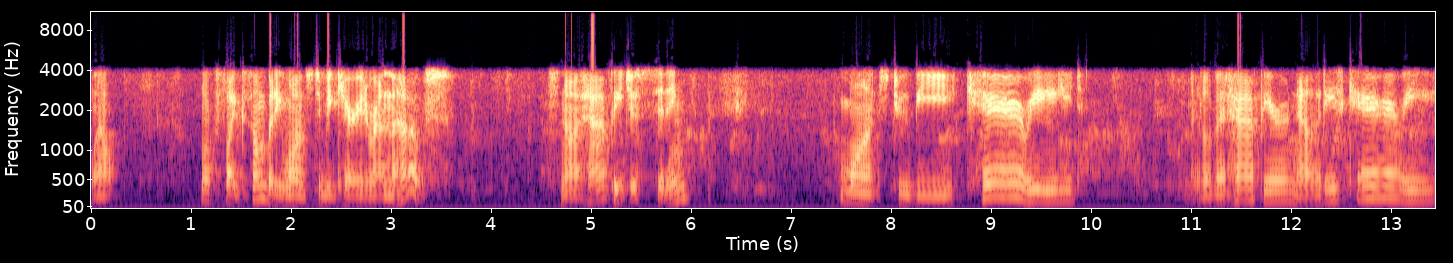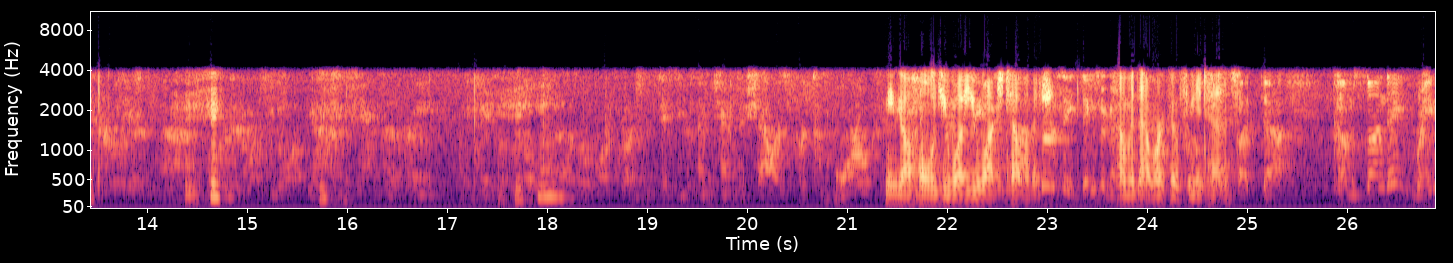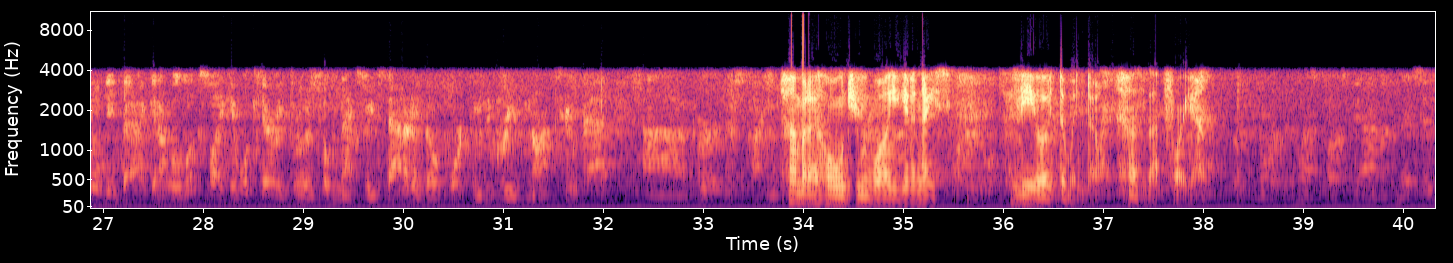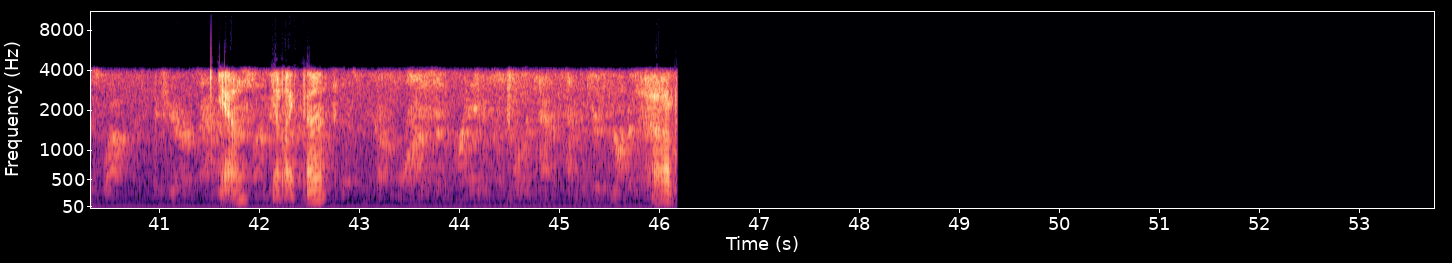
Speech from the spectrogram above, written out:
Well, looks like somebody wants to be carried around the house. It's not happy just sitting. Wants to be carried. A little bit happier now that he's carried. Mm-hmm. Mm-hmm. Maybe I'll hold you while you watch television. How would that work out for you, Taz? Come Sunday, rain will be back, and it will, looks like it will carry through until next week. Saturday, though, 14 degrees, not too bad uh, for this time. How about I hold you while you get a nice view out the window? How's that for you? Yeah? You like that?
